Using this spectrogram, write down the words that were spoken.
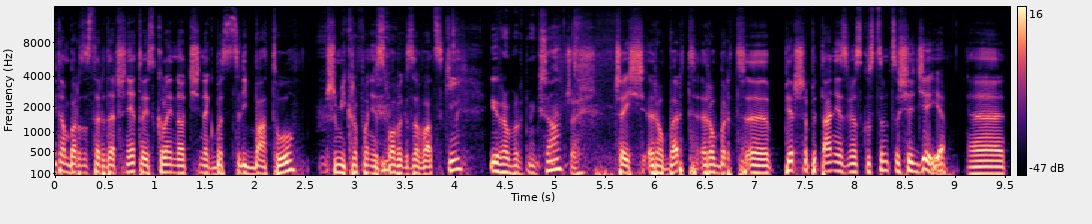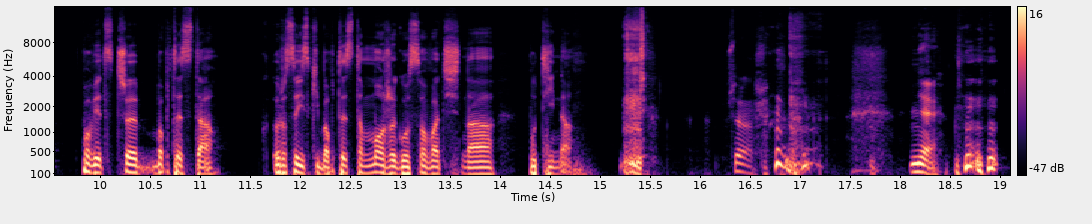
Witam bardzo serdecznie. To jest kolejny odcinek bez celibatu. Przy mikrofonie Sławek Zawadzki. I Robert Miksa. Cześć. Cześć, Robert. Robert, e, pierwsze pytanie w związku z tym, co się dzieje. E, powiedz, czy baptysta, rosyjski baptysta może głosować na Putina? Przepraszam. Nie.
